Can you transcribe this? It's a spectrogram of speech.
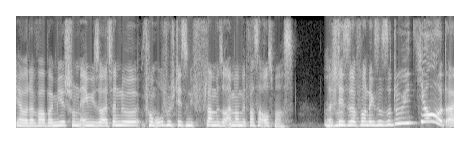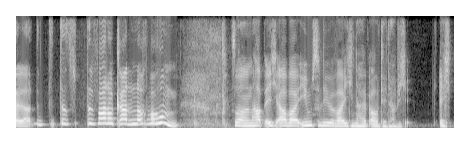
Ja, aber da war bei mir schon irgendwie so, als wenn du vorm Ofen stehst und die Flamme so einmal mit Wasser ausmachst. Dann stehst du davor und denkst so, du Idiot, Alter. Das, das war doch gerade noch, warum? So, dann habe ich aber ihm zuliebe, weil ich ihn halt, oh, den habe ich echt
